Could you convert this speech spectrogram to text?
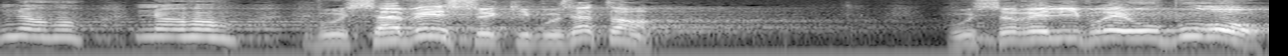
Non, non, Vous savez ce qui vous attend. Vous serez livré au bourreau,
